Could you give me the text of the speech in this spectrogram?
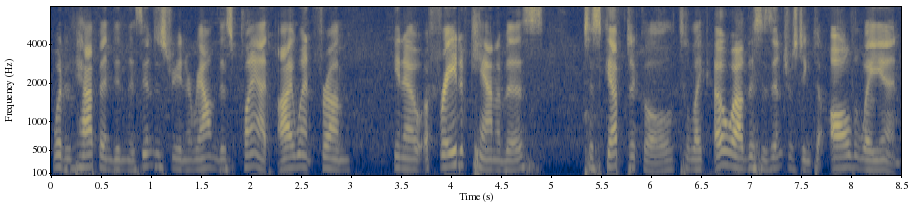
what had happened in this industry and around this plant, I went from, you know, afraid of cannabis to skeptical to like, oh wow, this is interesting to all the way in.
